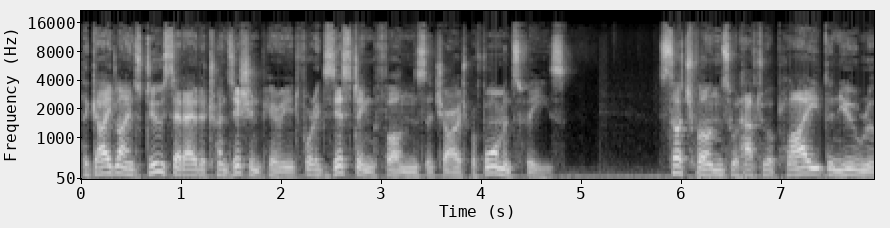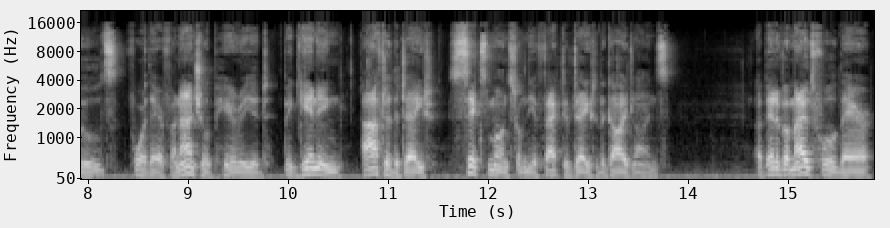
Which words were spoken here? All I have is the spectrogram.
The guidelines do set out a transition period for existing funds that charge performance fees. Such funds will have to apply the new rules for their financial period beginning after the date, six months from the effective date of the guidelines. A bit of a mouthful there,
